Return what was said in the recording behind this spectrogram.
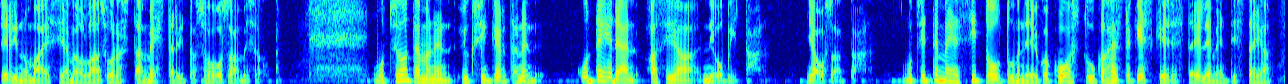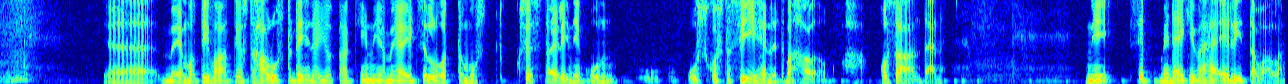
erinomaisia, me ollaan suorastaan mestaritaso osaamiselta. Mutta se on tämmöinen yksinkertainen, kun tehdään asiaa, niin opitaan ja osataan. Mutta sitten meidän sitoutuminen, joka koostuu kahdesta keskeisestä elementistä ja meidän motivaatiosta, halusta tehdä jotakin ja meidän itseluottamuksesta, eli niin kuin uskosta siihen, että mä osaan tämän, niin se meneekin vähän eri tavalla.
